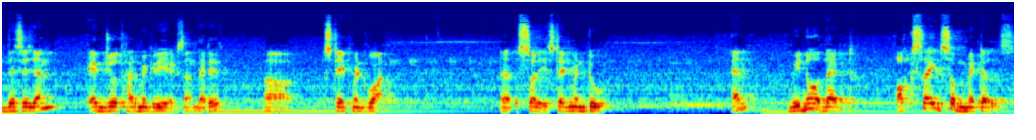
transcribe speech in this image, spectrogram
this is an exothermic reaction that is uh, statement 1 uh, sorry statement 2 and we know that oxides of metals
